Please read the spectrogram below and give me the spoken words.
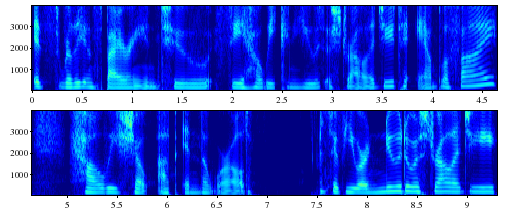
It's really inspiring to see how we can use astrology to amplify how we show up in the world. So, if you are new to astrology,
